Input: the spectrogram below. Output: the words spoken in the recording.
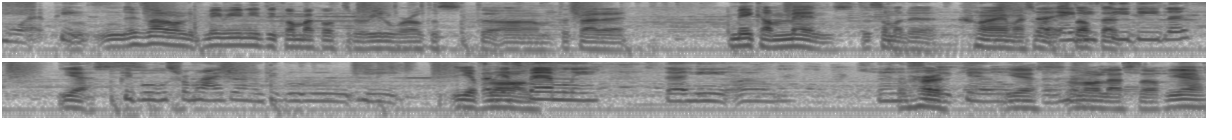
more at peace? It's not only maybe you need to come back out to the real world to to um to try to make amends to some of the crime or some The of the stuff that ABCD list, yes people who's from Hydra and people who he, yeah of his family, that he um hurt killed. yes and and all that stuff yeah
